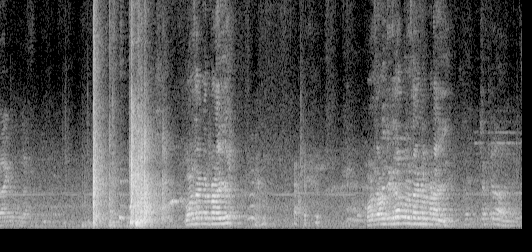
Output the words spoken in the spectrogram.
राइट और लेफ़्ट कौन सा एंगल बनाइए कौन सा दिख रहा है? कौन सा एंगल बनाइए चक्कर आ रहा है।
